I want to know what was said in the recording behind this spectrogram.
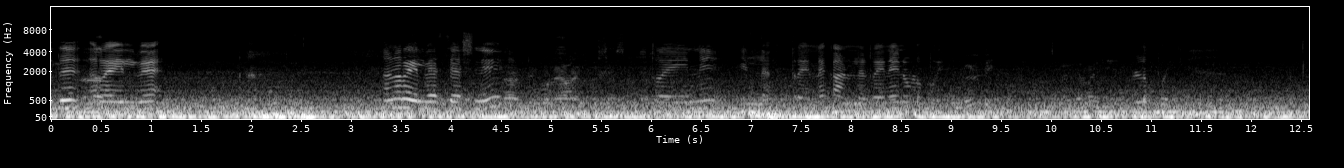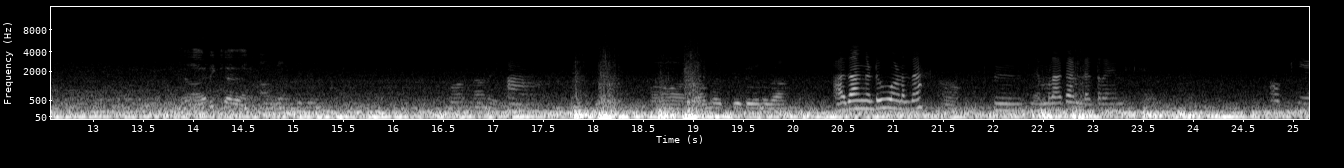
ഇത് റെയിൽവേ ആണ് റെയിൽവേ സ്റ്റേഷന് അടിപൊളി റെയിൽവേ സ്റ്റേഷൻ ട്രെയിന് ഇല്ല ട്രെയിനിനെ കാണില്ല ട്രെയിൻ അതിനുള്ളിൽ പോയി ഉള്ളിൽ പോയി ചാടിക്കാൻ ആ അത് അങ്ങോട്ട് പോണതാ ഉം, നമ്മളാ കണ്ട ട്രെയിൻ ഓക്കെ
